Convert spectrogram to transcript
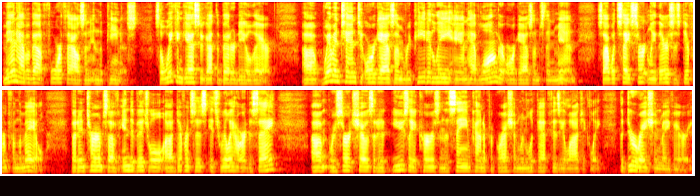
Men have about 4,000 in the penis. So we can guess who got the better deal there. Uh, women tend to orgasm repeatedly and have longer orgasms than men. So I would say certainly theirs is different from the male. But in terms of individual uh, differences, it's really hard to say. Um, research shows that it usually occurs in the same kind of progression when looked at physiologically. The duration may vary,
